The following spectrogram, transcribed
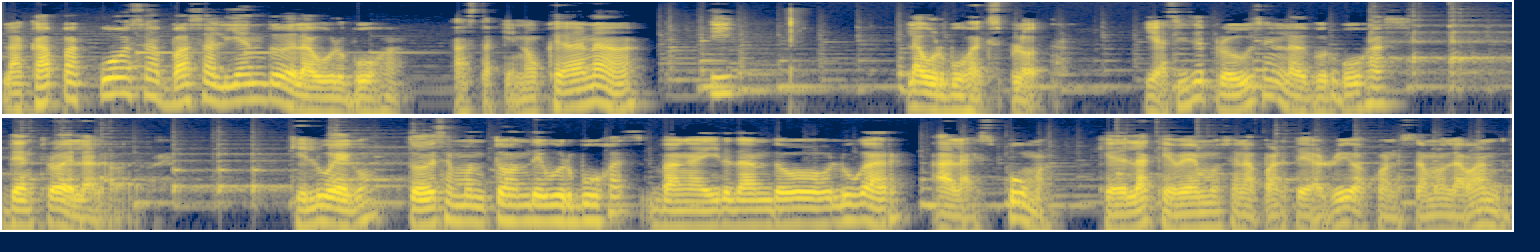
la capa acuosa va saliendo de la burbuja hasta que no queda nada y la burbuja explota. Y así se producen las burbujas dentro de la lavadora. Que luego todo ese montón de burbujas van a ir dando lugar a la espuma, que es la que vemos en la parte de arriba cuando estamos lavando.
